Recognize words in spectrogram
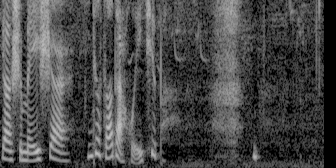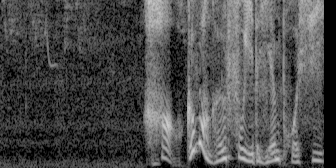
要是没事儿，您就早点回去吧。好个忘恩负义的阎婆惜！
